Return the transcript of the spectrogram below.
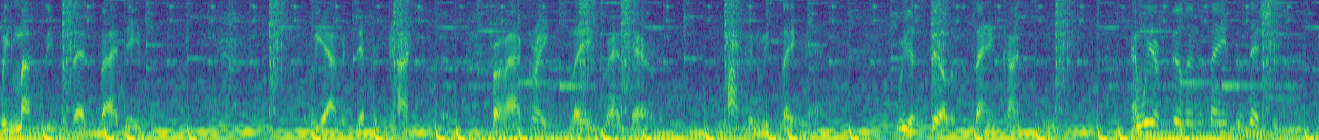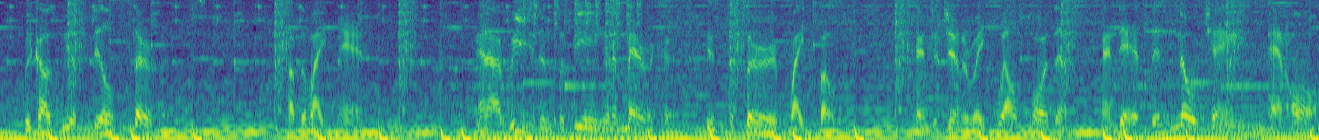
We must be possessed by demons. Have a different consciousness from our great slave grandparents. How can we say that? We are still in the same consciousness. And we are still in the same position because we are still servants of the white man. And our reason for being in America is to serve white folks and to generate wealth for them. And there has been no change at all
